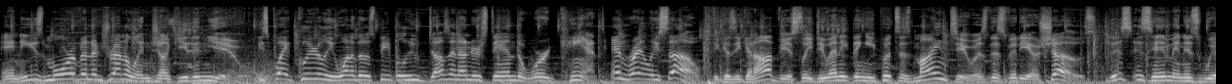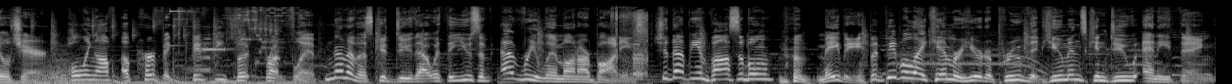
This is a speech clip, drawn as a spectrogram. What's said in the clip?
and he's more of an adrenaline junkie than you. He's quite clearly one of those people who doesn't understand the word can't, and rightly so, because he can obviously do anything he puts his mind to as this video shows. This is him in his wheelchair, pulling off a perfect 50 foot front flip. None of us could do that with the use of every limb on our bodies. Should that be impossible? Maybe. But people like him are here to prove that humans can do anything.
